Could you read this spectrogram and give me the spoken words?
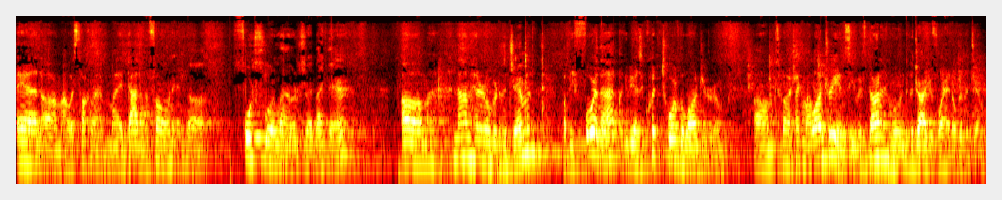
and um, I was talking to my dad on the phone in the fourth floor lounge right back there. Um, now I'm heading over to the gym, but before that, I'll give you guys a quick tour of the laundry room. Um, just gonna check my laundry and see if it's done and move into the dryer before I head over to the gym.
